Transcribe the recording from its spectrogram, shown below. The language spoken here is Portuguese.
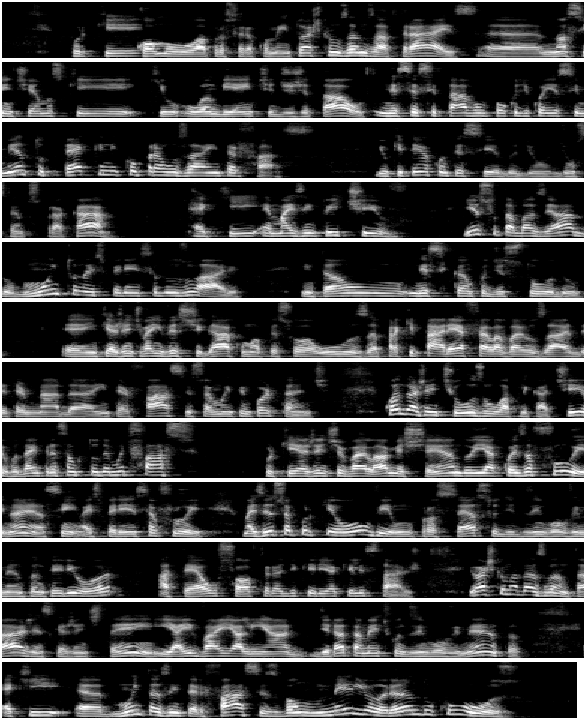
porque, como a professora comentou, acho que uns anos atrás uh, nós sentíamos que, que o ambiente digital necessitava um pouco de conhecimento técnico para usar a interface. E o que tem acontecido de, um, de uns tempos para cá é que é mais intuitivo. Isso está baseado muito na experiência do usuário. Então, nesse campo de estudo, é, em que a gente vai investigar como a pessoa usa, para que tarefa ela vai usar determinada interface, isso é muito importante. Quando a gente usa o aplicativo, dá a impressão que tudo é muito fácil, porque a gente vai lá mexendo e a coisa flui, né? Assim, a experiência flui. Mas isso é porque houve um processo de desenvolvimento anterior até o software adquirir aquele estágio. Eu acho que uma das vantagens que a gente tem, e aí vai alinhar diretamente com o desenvolvimento, é que é, muitas interfaces vão melhorando com o uso.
